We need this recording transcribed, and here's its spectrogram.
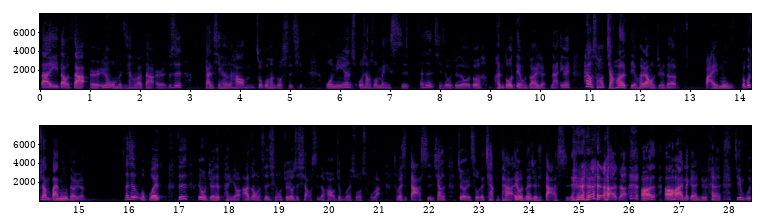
大一到大二，因为我们只相处到大二，就是。感情很好，做过很多事情。我宁愿我想说没事，但是其实我觉得我都很多点我都在忍耐，因为他有时候讲话的点会让我觉得白目。我不喜欢白目的人，嗯、但是我不会，就是因为我觉得是朋友啊，这种事情我觉得又是小事的话，我就不会说出来，除非是大事。像就有一次我在呛他，因为我真的觉得是大事，然后然后然后后来那个人就可能经不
